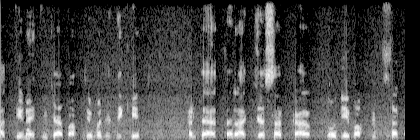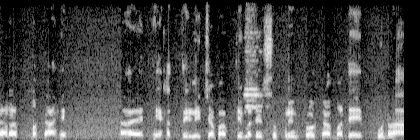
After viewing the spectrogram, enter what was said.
हत्ती नाही तिच्या बाबतीमध्ये देखील. आणि त्यात राज्य सरकार दोन्ही बाबतीत सकारात्मक आहे. हे हत्तीणीच्या बाबतीमध्ये सुप्रीम कोर्टामध्ये पुन्हा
